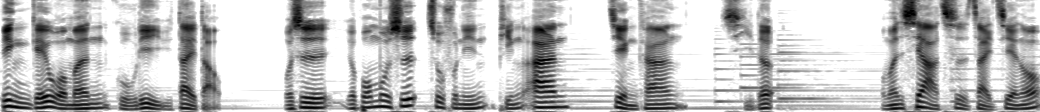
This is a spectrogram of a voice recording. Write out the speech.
并给我们鼓励与带导。我是尤波牧师，祝福您平安。健康喜乐，我们下次再见哦。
